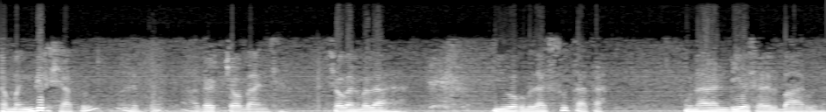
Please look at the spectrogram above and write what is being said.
તો મંદિર છે આપણું, અને આગળ ચોગાન છે. ચોગાન બધા યુવક બધા સૂતા હતા. ઉનાળાના દિવસ એટલે બહાર બધા.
